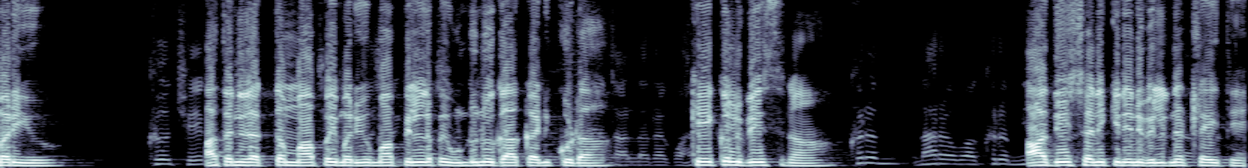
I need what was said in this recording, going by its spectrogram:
మరియు అతని రక్తం మాపై మరియు మా పిల్లలపై ఉండునుగాక అని కూడా కేకలు వేసిన ఆ దేశానికి నేను వెళ్ళినట్లయితే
